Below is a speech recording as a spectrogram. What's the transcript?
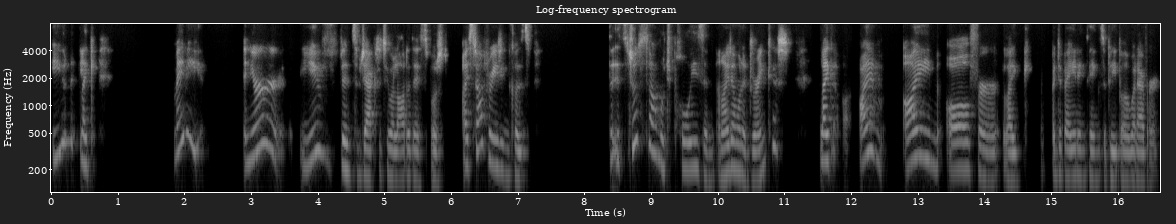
Even like, maybe and you're you've been subjected to a lot of this, but I stopped reading because it's just so much poison, and I don't want to drink it. Like I'm I'm all for like debating things with people or whatever,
